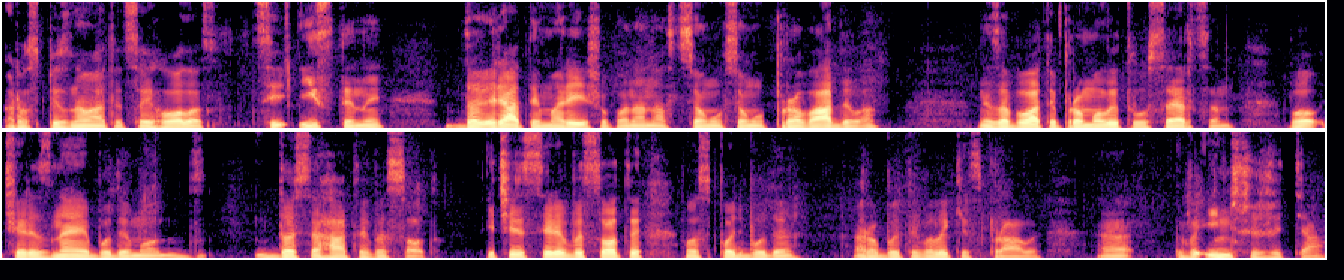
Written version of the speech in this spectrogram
розпізнавати цей голос, ці істини, довіряти Марії, щоб вона нас в цьому всьому провадила, не забувати про молитву серцем, бо через неї будемо досягати висот. І через ці висоти Господь буде робити великі справи е, в інше життя.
